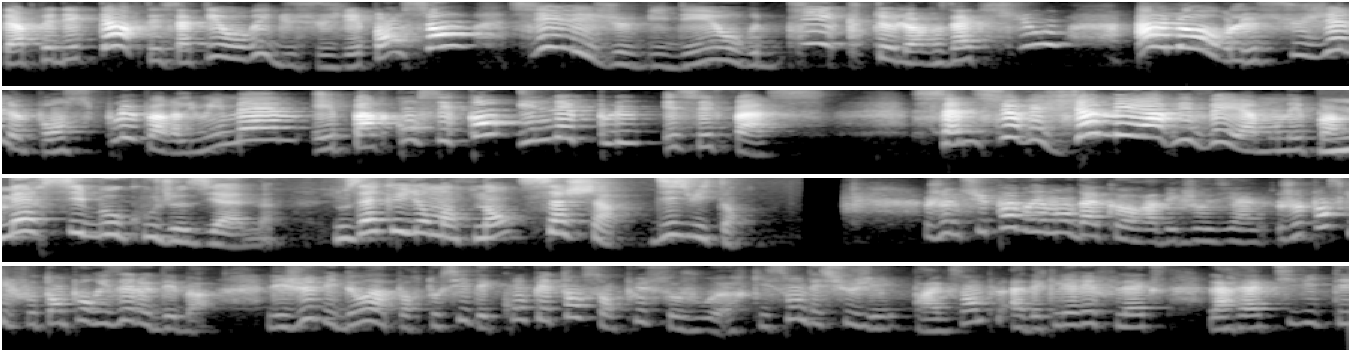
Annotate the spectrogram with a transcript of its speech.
d'après Descartes et sa théorie du sujet pensant, si les jeux vidéo dictent leurs actions, alors le sujet ne pense plus par lui-même et par conséquent il n'est plus et s'efface. Ça ne serait jamais arrivé à mon époque. Merci beaucoup Josiane. Nous accueillons maintenant Sacha, 18 ans. Je ne suis pas vraiment d'accord avec Josiane. Je pense qu'il faut temporiser le débat. Les jeux vidéo apportent aussi des compétences en plus aux joueurs, qui sont des sujets, par exemple avec les réflexes, la réactivité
